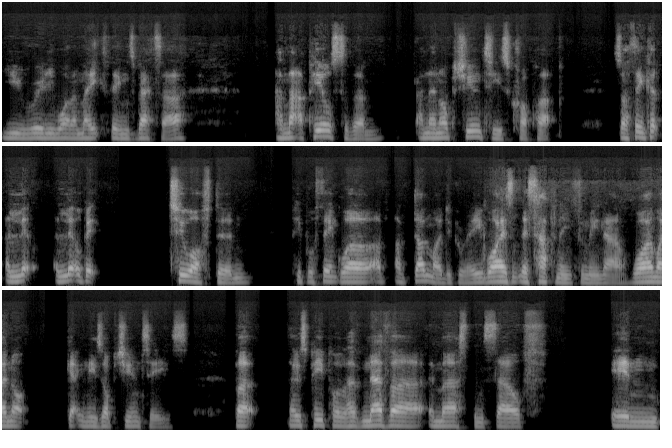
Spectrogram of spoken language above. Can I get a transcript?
you really want to make things better, and that appeals to them. And then opportunities crop up. So I think a, a, li- a little bit too often people think, well, I've, I've done my degree. Why isn't this happening for me now? Why am I not getting these opportunities? But those people have never immersed themselves in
